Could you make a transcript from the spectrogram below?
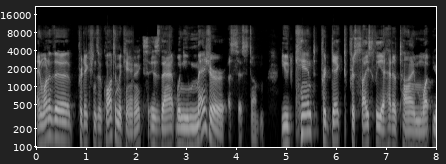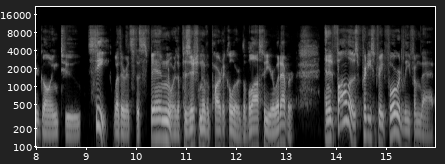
and one of the predictions of quantum mechanics is that when you measure a system, you can't predict precisely ahead of time what you're going to see, whether it's the spin or the position of a particle or the velocity or whatever. And it follows pretty straightforwardly from that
